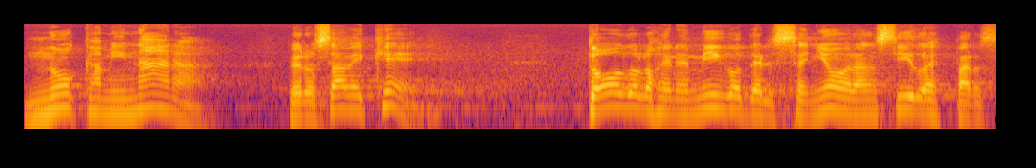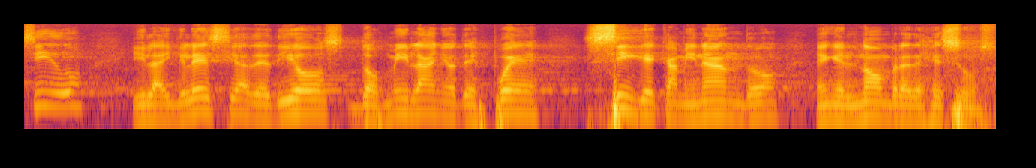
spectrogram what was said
no caminara. Pero ¿sabe qué? Todos los enemigos del Señor han sido esparcidos y la iglesia de Dios, dos mil años después, sigue caminando en el nombre de Jesús.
